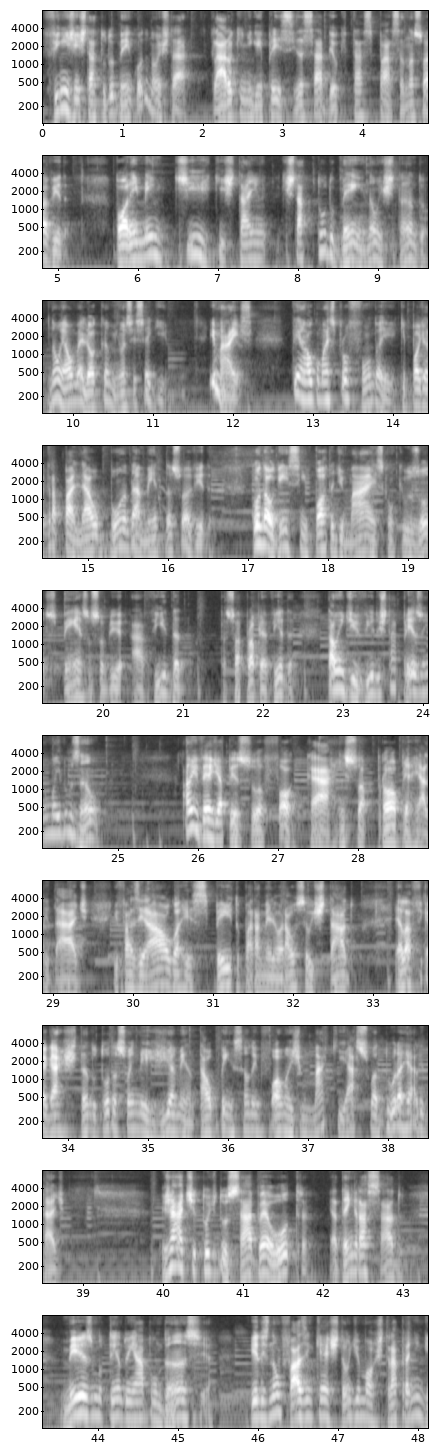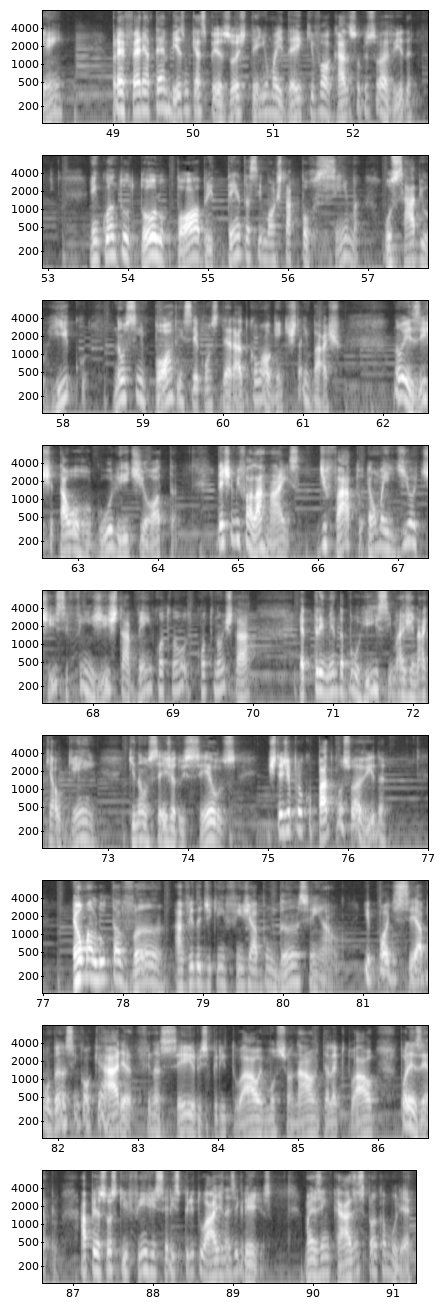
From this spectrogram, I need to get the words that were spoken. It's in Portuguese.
Fingem estar tudo bem quando não está. Claro que ninguém precisa saber o que está se passando na sua vida. Porém, mentir que está, em, que está tudo bem não estando não é o melhor caminho a se seguir. E mais, tem algo mais profundo aí que pode atrapalhar o bom andamento da sua vida. Quando alguém se importa demais com o que os outros pensam sobre a vida, a sua própria vida, tal indivíduo está preso em uma ilusão. Ao invés de a pessoa focar em sua própria realidade e fazer algo a respeito para melhorar o seu estado, ela fica gastando toda a sua energia mental pensando em formas de maquiar sua dura realidade. Já a atitude do sábio é outra, é até engraçado. Mesmo tendo em abundância, eles não fazem questão de mostrar para ninguém. Preferem até mesmo que as pessoas tenham uma ideia equivocada sobre sua vida. Enquanto o tolo pobre tenta se mostrar por cima, o sábio rico não se importa em ser considerado como alguém que está embaixo. Não existe tal orgulho idiota. Deixa-me falar mais. De fato, é uma idiotice fingir estar bem enquanto não, enquanto não está. É tremenda burrice imaginar que alguém que não seja dos seus esteja preocupado com sua vida. É uma luta vã a vida de quem finge abundância em algo. E pode ser abundância em qualquer área, financeiro, espiritual, emocional, intelectual. Por exemplo, há pessoas que fingem ser espirituais nas igrejas, mas em casa espancam a mulher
